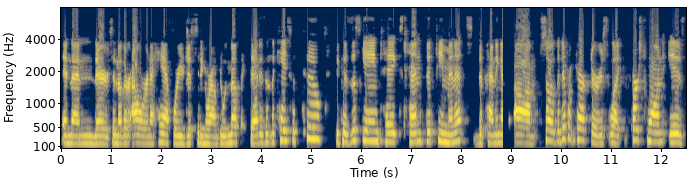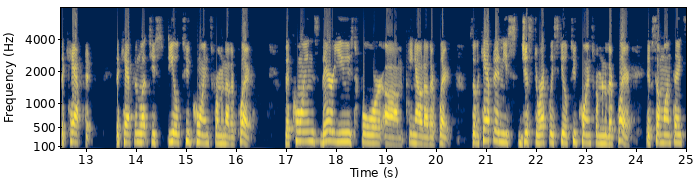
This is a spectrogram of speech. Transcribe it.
and then there's another hour and a half where you're just sitting around doing nothing. That isn't the case with Coup because this game takes 10, 15 minutes depending on um, so the different characters, like first one is the captain. The captain lets you steal two coins from another player. The coins they're used for um, knocking out other players. So the captain, you just directly steal two coins from another player. If someone thinks,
